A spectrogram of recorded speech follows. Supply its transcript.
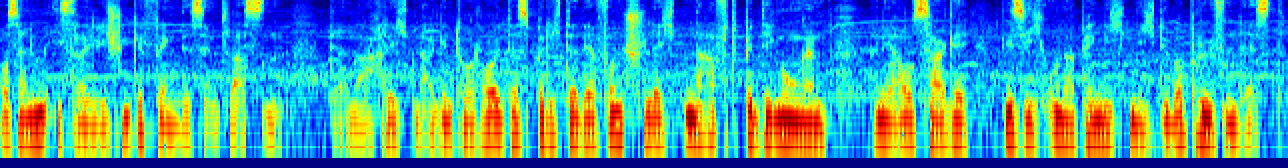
aus einem israelischen Gefängnis entlassen. Der Nachrichtenagentur Reuters berichtet er von schlechten Haftbedingungen, eine Aussage, die sich unabhängig nicht überprüfen lässt.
